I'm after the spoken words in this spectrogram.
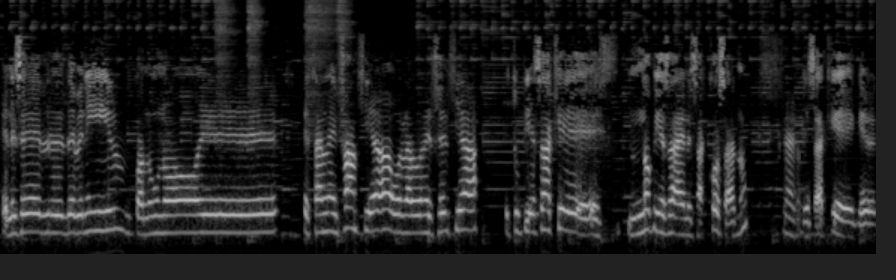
en ese devenir, cuando uno está en la infancia o en la adolescencia, tú piensas que no piensas en esas cosas, ¿no? Piensas que, que,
